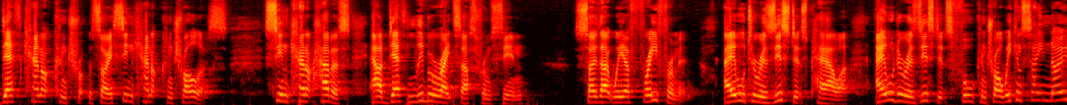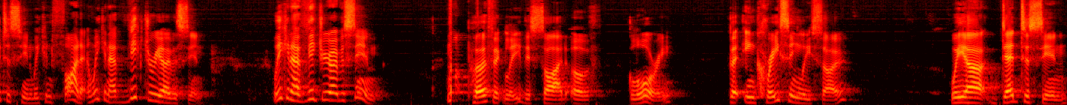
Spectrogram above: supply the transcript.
Death cannot control, sorry, sin cannot control us. Sin cannot have us. Our death liberates us from sin so that we are free from it, able to resist its power, able to resist its full control. We can say no to sin, we can fight it, and we can have victory over sin. We can have victory over sin. Not perfectly this side of glory, but increasingly so. We are dead to sin.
